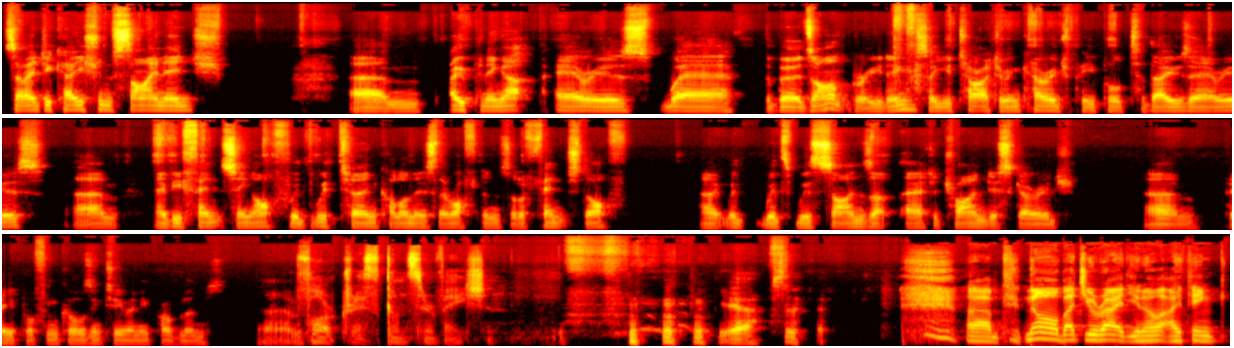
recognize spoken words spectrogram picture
so, education, signage, um, opening up areas where the birds aren't breeding, so you try to encourage people to those areas. Um, maybe fencing off with with tern colonies. They're often sort of fenced off uh, with with with signs up there to try and discourage um, people from causing too many problems. Um, Fortress conservation. yeah, absolutely. Um, no, but you're right. You know, I think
